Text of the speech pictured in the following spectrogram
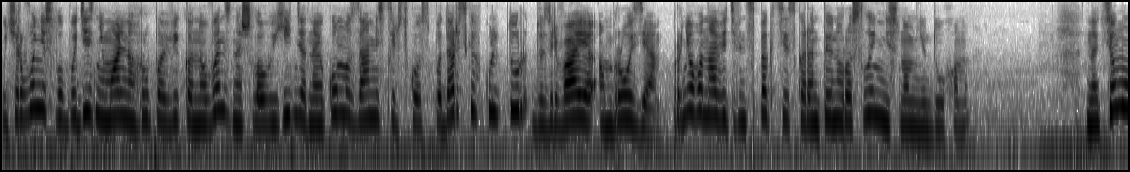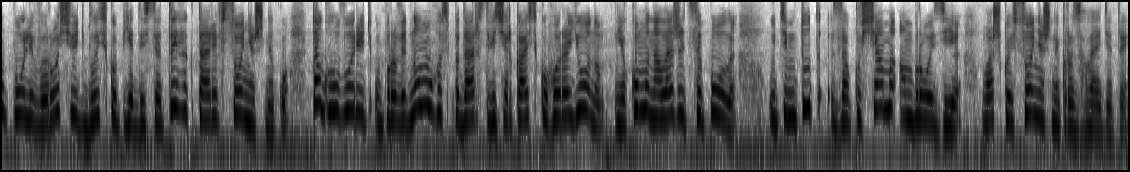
У Червоній Слободі знімальна група Віка новин знайшла угіддя, на якому замість сільськогосподарських культур дозріває амброзія. Про нього навіть в інспекції з карантину рослин ні сном, ні духом. На цьому полі вирощують близько 50 гектарів соняшнику. Так говорять у провідному господарстві Черкаського району, якому належить це поле. Утім, тут за кущами амброзії важко й соняшник розгледіти.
